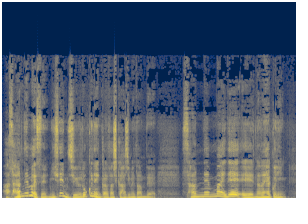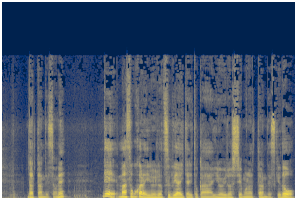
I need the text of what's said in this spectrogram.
あ、3年前ですね。2016年から確か始めたんで、3年前で、えー、700人だったんですよね。で、まあそこからいろいろつぶやいたりとかいろいろしてもらったんですけど、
